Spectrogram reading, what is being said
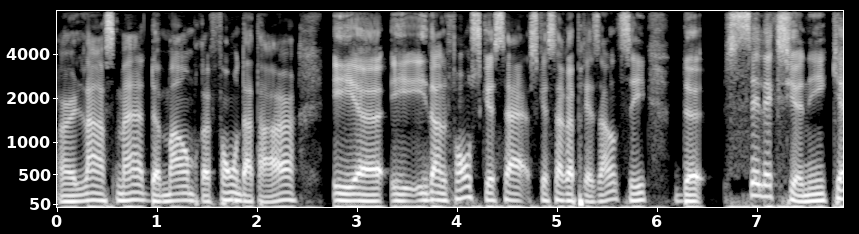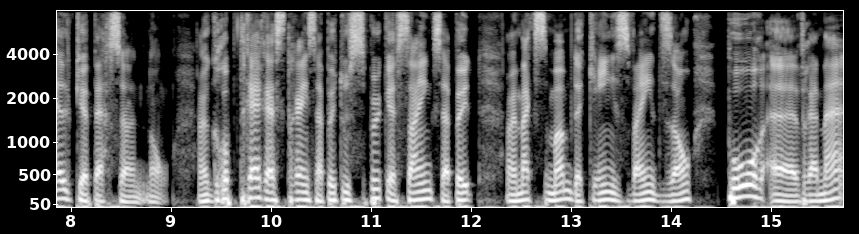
un lancement de membres fondateurs. Euh, et, et, dans le fond, ce que ça, ce que ça représente, c'est de sélectionner quelques personnes. Donc, un groupe très restreint, ça peut être aussi peu que 5, ça peut être un maximum de 15, 20, disons, pour euh, vraiment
